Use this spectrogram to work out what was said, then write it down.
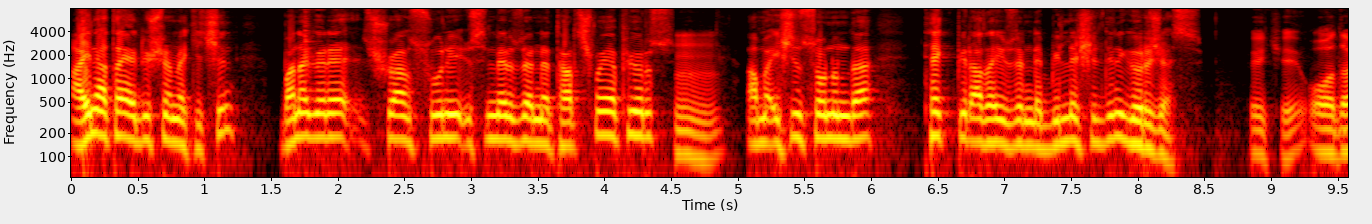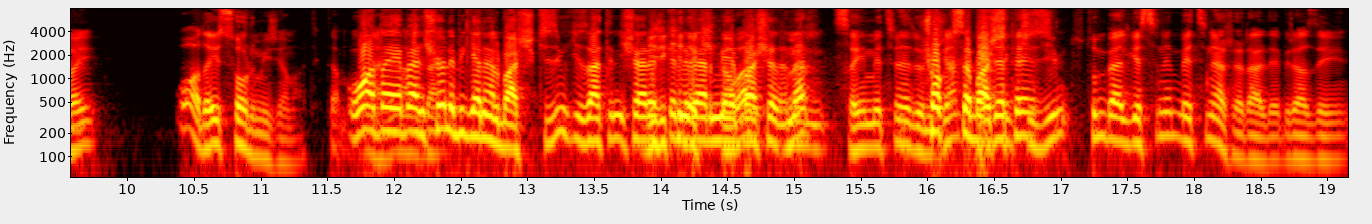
aynı hataya düşmemek için bana göre şu an suni isimler üzerine tartışma yapıyoruz. Hı. Ama işin sonunda tek bir aday üzerinde birleşildiğini göreceğiz. Peki o aday o adayı sormayacağım artık. Tamam. O yani adaya ben, şöyle bir genel başlık çizeyim ki zaten işaretleri vermeye var. başladılar. Hemen Sayın Metin'e döneceğim. Çok kısa başlık HDP çizeyim. Tutum belgesini Metiner herhalde biraz de,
